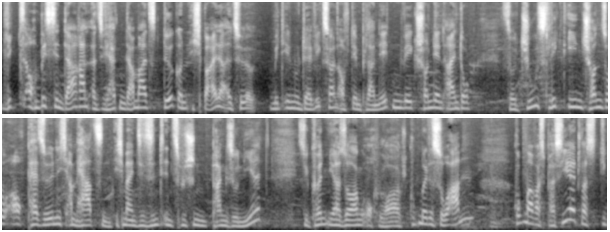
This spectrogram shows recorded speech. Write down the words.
Liegt es auch ein bisschen daran, also wir hatten damals, Dirk und ich beide, als wir mit Ihnen unterwegs waren auf dem Planetenweg, schon den Eindruck, so Juice liegt Ihnen schon so auch persönlich am Herzen. Ich meine, Sie sind inzwischen pensioniert. Sie könnten ja sagen, ach ja, ich gucke mir das so an, guck mal, was passiert, was die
